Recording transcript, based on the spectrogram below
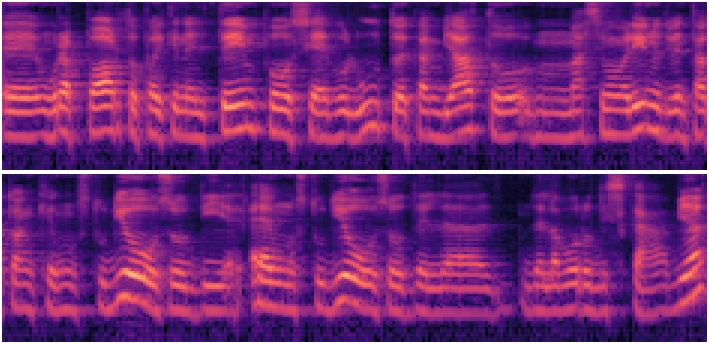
eh, un rapporto poi che nel tempo si è evoluto, è cambiato. Massimo Marino è diventato anche uno studioso, di, è uno studioso del, del lavoro di Scabia.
